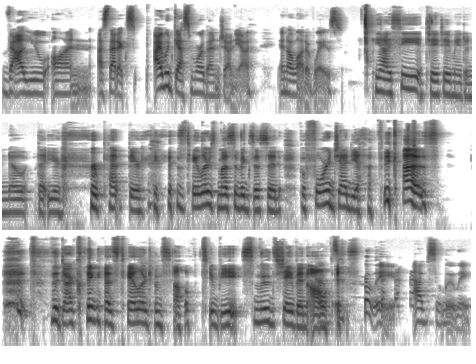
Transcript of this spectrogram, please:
value on aesthetics, I would guess more than Genya in a lot of ways. Yeah, I see JJ made a note that your her pet theory is tailors must have existed before Genya because the Darkling has tailored himself to be smooth shaven always. Absolutely. Absolutely.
